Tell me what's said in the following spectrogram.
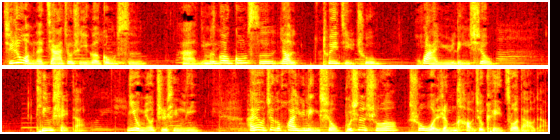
其实我们的家就是一个公司啊，你们个公司要。推举出话语领袖，听谁的？你有没有执行力？还有这个话语领袖，不是说说我人好就可以做到的。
